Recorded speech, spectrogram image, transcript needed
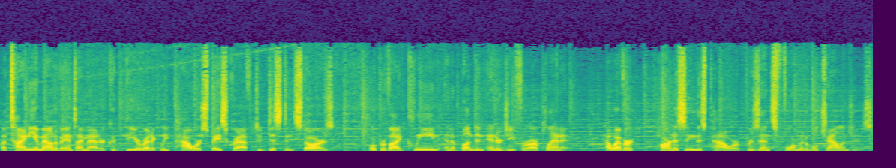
A tiny amount of antimatter could theoretically power spacecraft to distant stars, or provide clean and abundant energy for our planet. However, harnessing this power presents formidable challenges.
